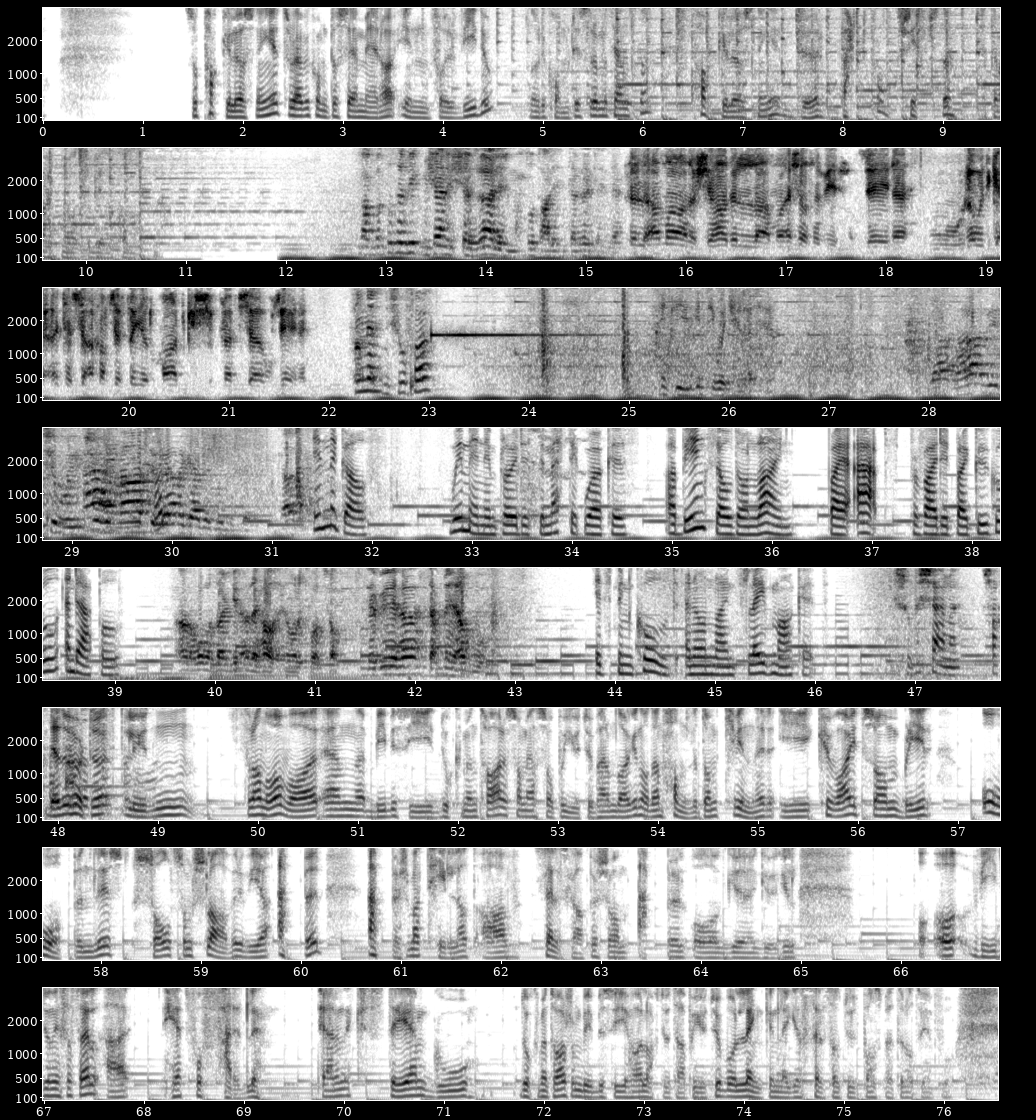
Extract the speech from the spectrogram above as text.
Så pakkeløsninger tror jeg vi kommer til å se mer av innenfor video når det kommer til strømmetjenestene. Pakkeløsninger bør i hvert fall skifte etter hvert nå også begynne å komme. بتصل فيك مشان الشغاله المحطوط على الانترنت عندك للامانه الشهاده مؤشرها سبيل زينه ولو دقعتها الساعه 5 الفجر ما تكشف نفسها وزينه فينا نشوفها انت انت وجه الاسئله هذه شوفي شوفي الناس اللي انا قاعد اقول In the Gulf, women employed as domestic workers are being sold online via apps provided by Google and Apple. It's been called an online slave market. Det du hørte lyden fra nå, var en BBC-dokumentar som jeg så på YouTube her om dagen, og den handlet om kvinner i Kuwait som blir åpenlyst solgt som slaver via apper, apper som er tillatt av selskaper som Apple og eh, Google. Og, og videoen i seg selv er helt forferdelig. Det er en ekstrem god dokumentar som BBC har lagt ut her på YouTube, og lenken legger jeg selvsagt ut på Hans Petter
